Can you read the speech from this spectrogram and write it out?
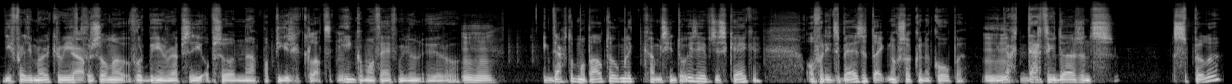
die Freddie Mercury heeft Ja. verzonnen voor Bohemian Rhapsody op zo'n eh, papier geklad. 1,5 miljoen euro. Mhm. Ik dacht op een bepaald ogenblik, ik ga misschien toch eens eventjes kijken of er iets bij zit dat ik nog zou kunnen kopen. Mhm. Ik dacht 30.000 spullen.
